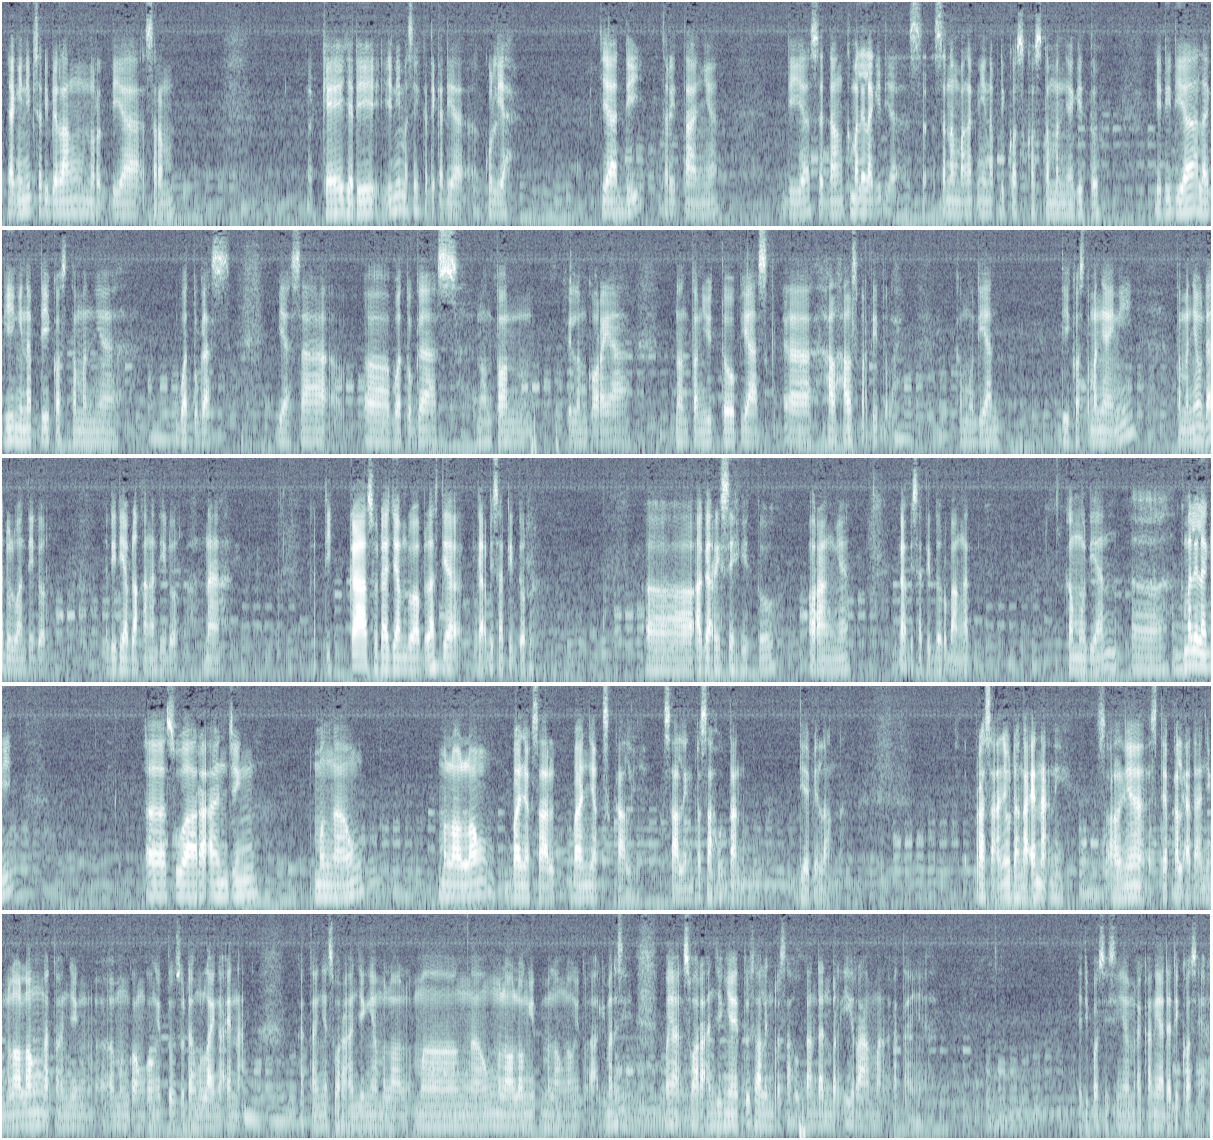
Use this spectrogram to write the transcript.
Yang ini bisa dibilang menurut dia serem. Oke jadi ini masih ketika dia kuliah. Jadi ceritanya dia sedang kembali lagi dia senang banget nginep di kos-kos temennya gitu. Jadi dia lagi nginep di kos temennya buat tugas. Biasa uh, buat tugas nonton film Korea nonton YouTube ya uh, hal-hal seperti itulah. Kemudian di kos temannya ini temannya udah duluan tidur. Jadi dia belakangan tidur. Nah ketika sudah jam 12 dia nggak bisa tidur. Uh, agak risih gitu orangnya nggak bisa tidur banget. Kemudian uh, kembali lagi uh, suara anjing mengaung melolong banyak sal banyak sekali saling bersahutan dia bilang. Perasaannya udah nggak enak nih soalnya setiap kali ada anjing melolong atau anjing e, menggonggong itu sudah mulai nggak enak katanya suara anjingnya melol mengaung melolong melonglong itu ah, gimana sih? Pokoknya suara anjingnya itu saling bersahutan dan berirama katanya. Jadi posisinya mereka ini ada di kos ya.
